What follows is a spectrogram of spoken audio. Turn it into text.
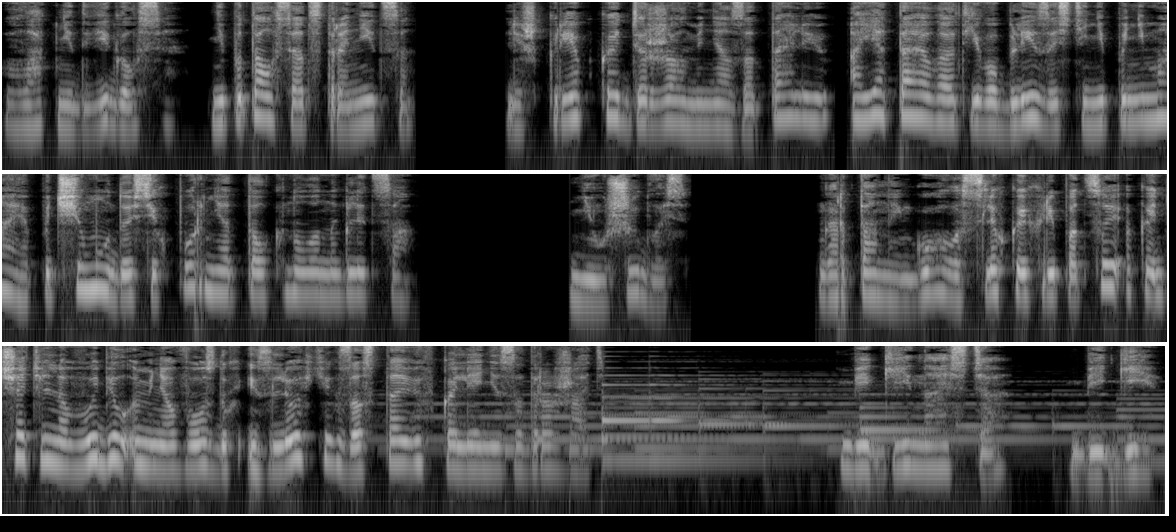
Влад не двигался, не пытался отстраниться, лишь крепко держал меня за талию, а я таяла от его близости, не понимая, почему до сих пор не оттолкнула наглеца. Не ушиблась. Гортанный голос с легкой хрипотцой окончательно выбил у меня воздух из легких, заставив колени задрожать. «Беги, Настя, беги!»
